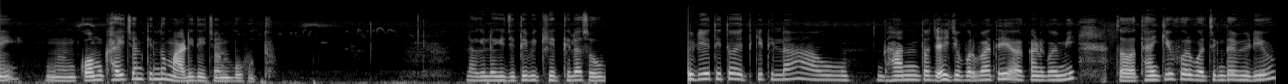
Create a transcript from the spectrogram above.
नहीं कम खाई किंतु माड़ी देचन बहुत लगे लगे जिते भी खेत थिला सब वीडियो थी तो इतकी थिला आउ धान तो जाइए बर्बाद ही कण कहमी तो thank you for watching the video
